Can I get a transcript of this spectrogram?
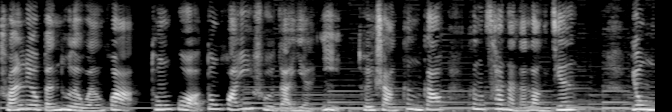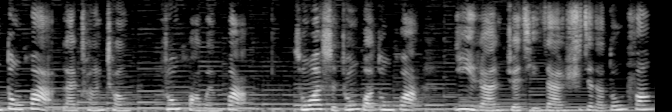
传流本土的文化，通过动画艺术的演绎，推上更高、更灿烂的浪尖，用动画来传承中华文化，从而使中国动画毅然崛起在世界的东方。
